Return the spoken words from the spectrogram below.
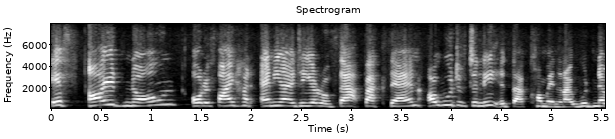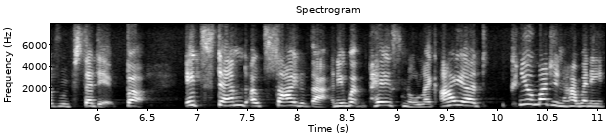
if I had known or if I had any idea of that back then, I would have deleted that comment and I would never have said it. But it stemmed outside of that and it went personal. Like I had can you imagine how many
